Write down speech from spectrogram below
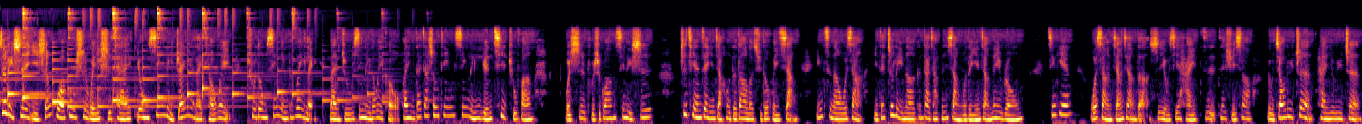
这里是以生活故事为食材，用心理专业来调味，触动心灵的味蕾，满足心灵的胃口。欢迎大家收听《心灵元气厨房》，我是朴时光心理师。之前在演讲后得到了许多回响，因此呢，我想也在这里呢跟大家分享我的演讲内容。今天我想讲讲的是，有些孩子在学校有焦虑症和忧郁症。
